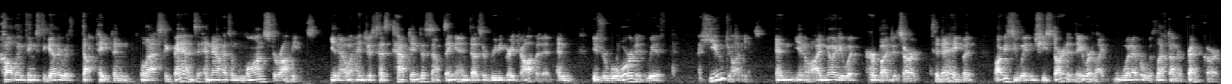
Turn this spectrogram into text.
cobbling things together with duct tape and elastic bands, and now has a monster audience. You know, and just has tapped into something and does a really great job at it, and is rewarded with a huge audience. And you know, I have no idea what her budgets are today, but obviously when she started, they were like whatever was left on her credit card.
